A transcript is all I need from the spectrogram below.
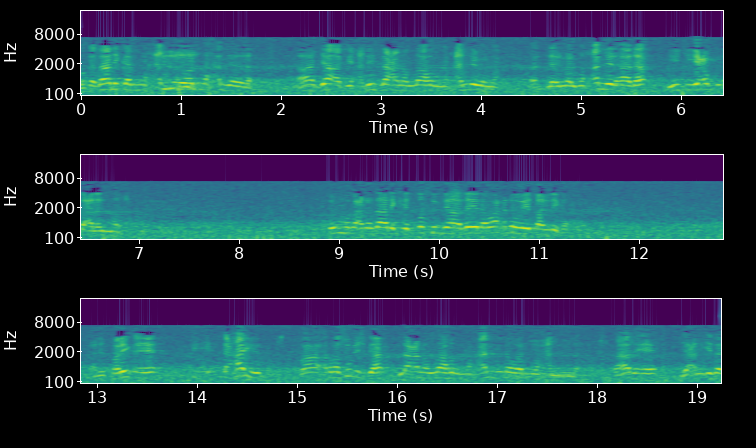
وكذلك المحلل والمحلل. له ها؟ جاء في حديث لعن الله المحلل لأن المحلل هذا يجي يعقد على المرأة. ثم بعد ذلك يتصل بها ليلة واحدة ويطلقها يعني الطريق إيه؟ تحيز فالرسول إيش قال؟ لعن الله المحلل والمحلل فهذا إيه؟ يعني إذا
